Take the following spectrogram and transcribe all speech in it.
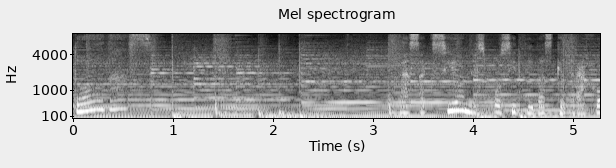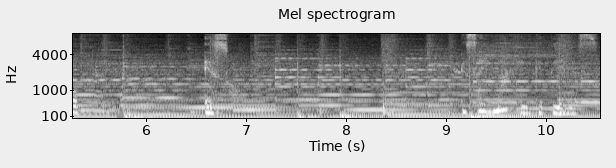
todas las acciones positivas que trajo eso? Esa imagen que tienes.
